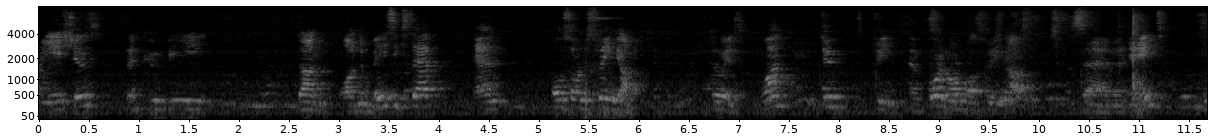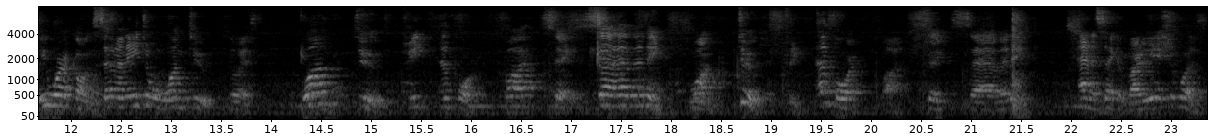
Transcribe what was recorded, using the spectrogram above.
variations that could be done on the basic step and also on the swing out. So it's one, two, three, and four normal swing out, seven, eight. We work on seven, eight on one, two. So it's one, two, three, and four, five, six, seven, eight. One, two, three, and four, five, six, seven, eight. And the second variation was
